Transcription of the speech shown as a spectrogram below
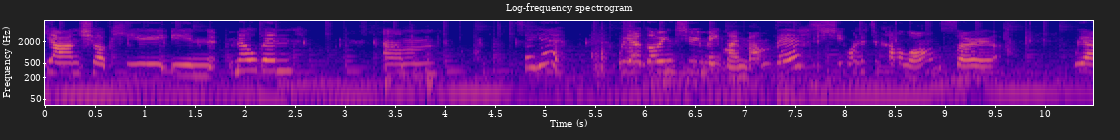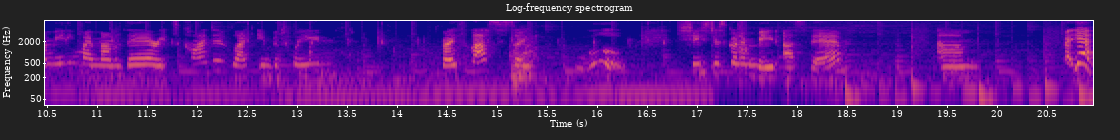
yarn shop here in Melbourne. Um, so yeah, we are going to meet my mum there. She wanted to come along, so we are meeting my mum there. It's kind of like in between both of us. So ooh, she's just going to meet us there. Um, but yeah,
